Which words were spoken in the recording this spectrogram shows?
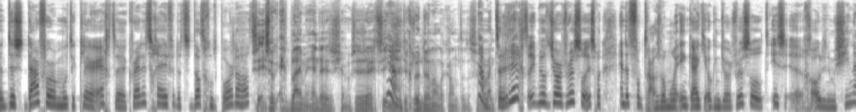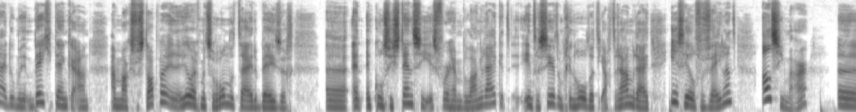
Eh, dus daarvoor moet ik Claire echt eh, credits geven dat ze dat goed op orde had. Ze is er ook echt blij mee, hè, deze show. Ze is echt, ze, Ja. je ziet de glunder aan alle kanten. Dat is Ja, maar terecht. Ik bedoel, George Russell is gewoon... En dat vond ik trouwens wel mooi inkijkje ook in George Russell. Het is eh geoliede machine. Hij doet me een beetje denken aan, aan Max Verstappen. Heel erg met zijn rondetijden bezig. Eh, en, en consistentie is voor hem belangrijk. Het interesseert hem geen hol dat hij achteraan rijdt. Is heel vervelend. Als hij maar eh,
